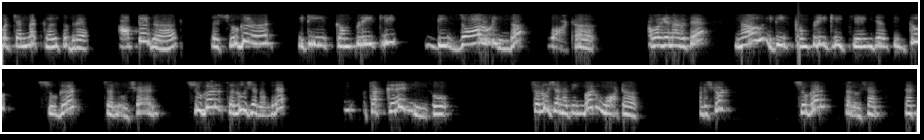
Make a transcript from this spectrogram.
ಬಟ್ ಚೆನ್ನಾಗಿ ಕಲ್ಸಿದ್ರೆ after that the sugar it is completely dissolved in the water avage enagutte now it is completely changes into sugar solution sugar solution andre sakkare ನೀರು solution nothing but water understood sugar solution that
